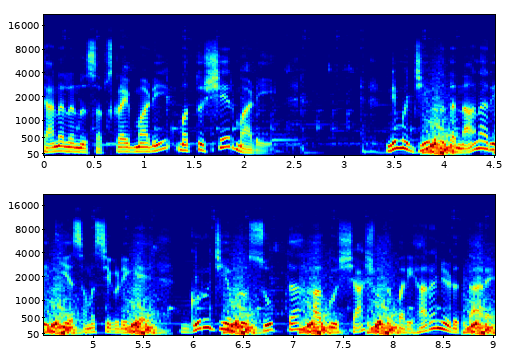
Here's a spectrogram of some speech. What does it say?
ಚಾನಲ್ ಅನ್ನು ಸಬ್ಸ್ಕ್ರೈಬ್ ಮಾಡಿ ಮತ್ತು ಶೇರ್ ಮಾಡಿ. ನಿಮ್ಮ ಜೀವನದ ನಾನಾ ರೀತಿಯ ಸಮಸ್ಯೆಗಳಿಗೆ ಗುರುಜಿಯವರು ಸೂಕ್ತ ಹಾಗೂ ಶಾಶ್ವತ ಪರಿಹಾರ ನೀಡುತ್ತಾರೆ.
